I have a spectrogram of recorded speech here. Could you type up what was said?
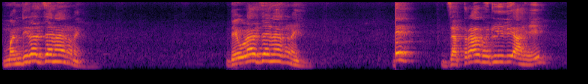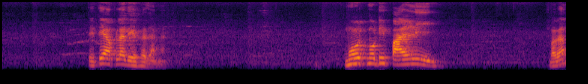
मंदिरात जाणार नाही. देवळात जाणार नाही. ते जत्रा भरलेली आहे तिथे आपला देह जाणार. मोठमोठी पाळणी बघा.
